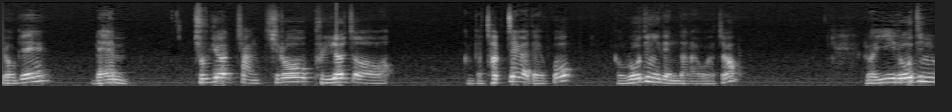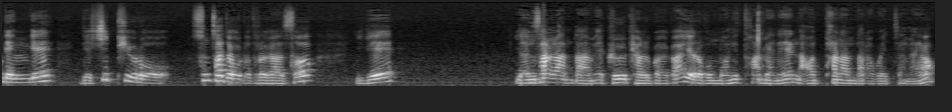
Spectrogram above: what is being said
요게 램 주기억 장치로 불려져 그러니까 적재가 되고 그 로딩이 된다라고 하죠. 그리고 이 로딩된 게 이제 CPU로 순차적으로 들어가서 이게 연산을 한 다음에 그 결과가 여러분 모니터 화면에 나타난다라고 했잖아요.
